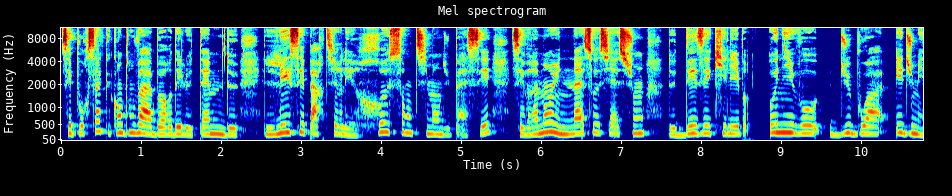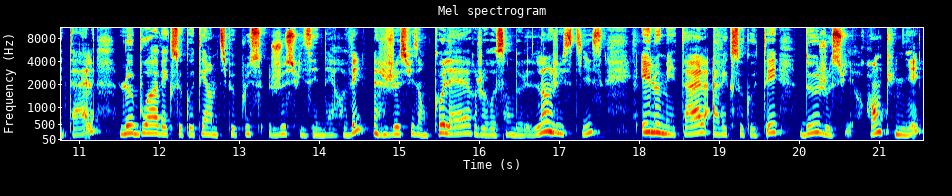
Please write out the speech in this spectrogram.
C'est pour ça que quand on va aborder le thème de laisser partir les ressentiments du passé, c'est vraiment une association de déséquilibre au niveau du bois et du métal. Le bois avec ce côté un petit peu plus je suis énervé, je suis en colère, je ressens de l'injustice. Et le métal avec ce côté de je suis rancunier,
